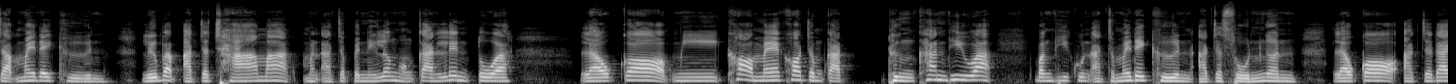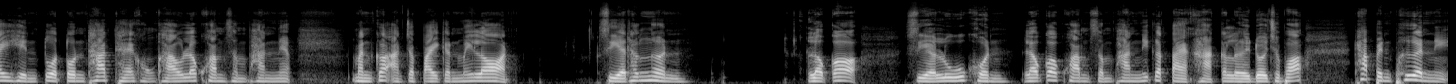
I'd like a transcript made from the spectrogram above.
จะไม่ได้คืน หรือแบบอาจจะช้ามาก มันอาจจะเป็นในเรื่องของการเล่นตัว แล้วก็มีข้อแม้ข้อจำกัดถึงขั้นที่ว่า บางทีคุณอาจจะไม่ได้คืน อาจจะสูญเงิน แล้วก็อาจจะได้เห็นตัวตนธาแท้ของเขาแล้วความสัมพันธ์เนี่ยมันก็อาจจะไปกันไม่รอด เสียทั้งเงิน แล้วก็เสียรู้คน แล้วก็ความสัมพันธ์นี่ก็แตกหักกันเลย โดยเฉพาะถ้าเป็นเพื่อนนี่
